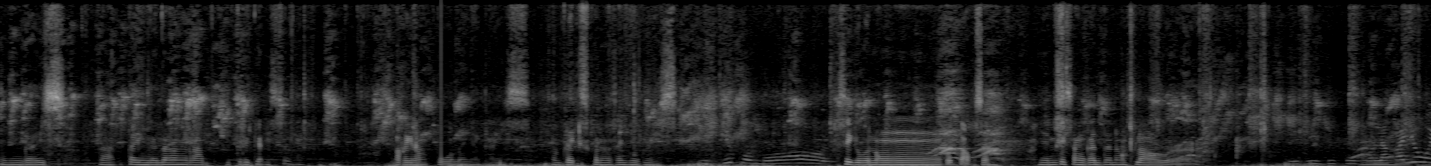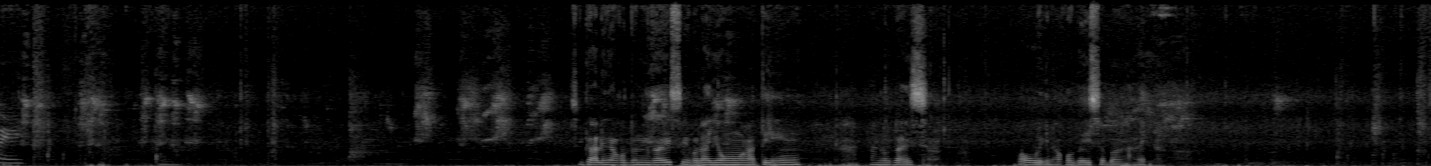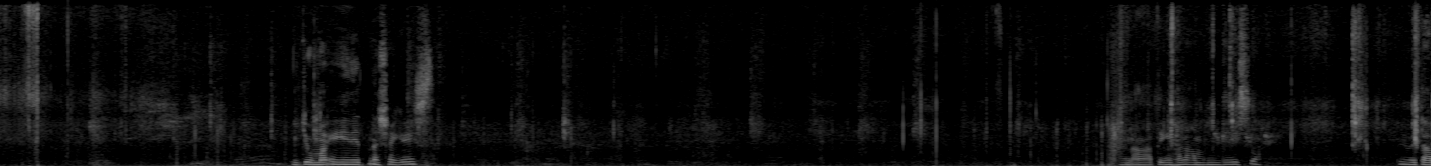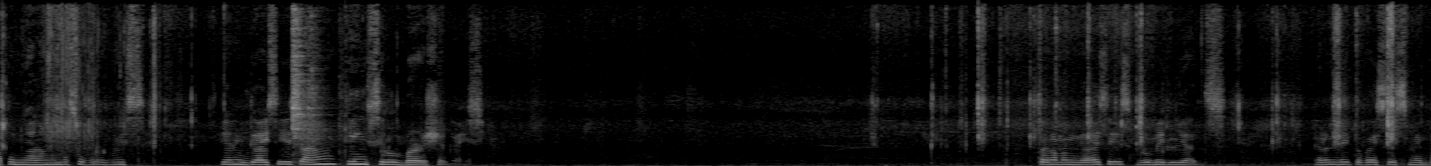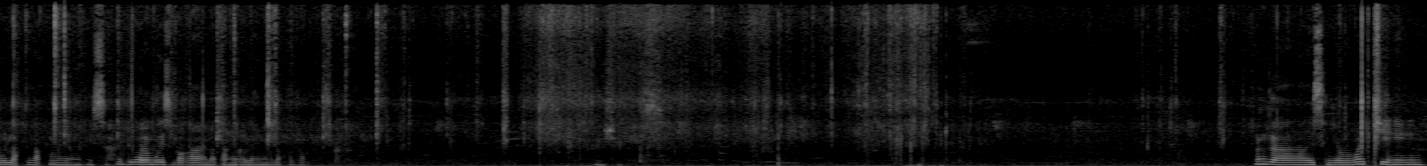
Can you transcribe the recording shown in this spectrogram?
Ayan guys. Tayong ganda ng rabbit tree guys. Ayan. Laki ng puno niya guys. Ang-flex ko lang sa inyo guys. Kasi gawa nung punta ako sa... Ayan guys, ang ganda ng flower. Video po pala kayo eh. Kasi galing ako dun guys. Eh, wala yung ating... Ano guys. Pauwi na ako guys sa bahay. Medyo mainit na siya guys. Yan ang ating halaman guys. Oh. May tapon nga lang ng basura guys. Yan guys is ang king silver siya guys. Ito naman guys is bromeliads. Pero dito guys is may bulaklak na yung isa. Hindi alam guys baka natanggal na yung bulaklak. Guys. Hi guys, thank you for watching.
